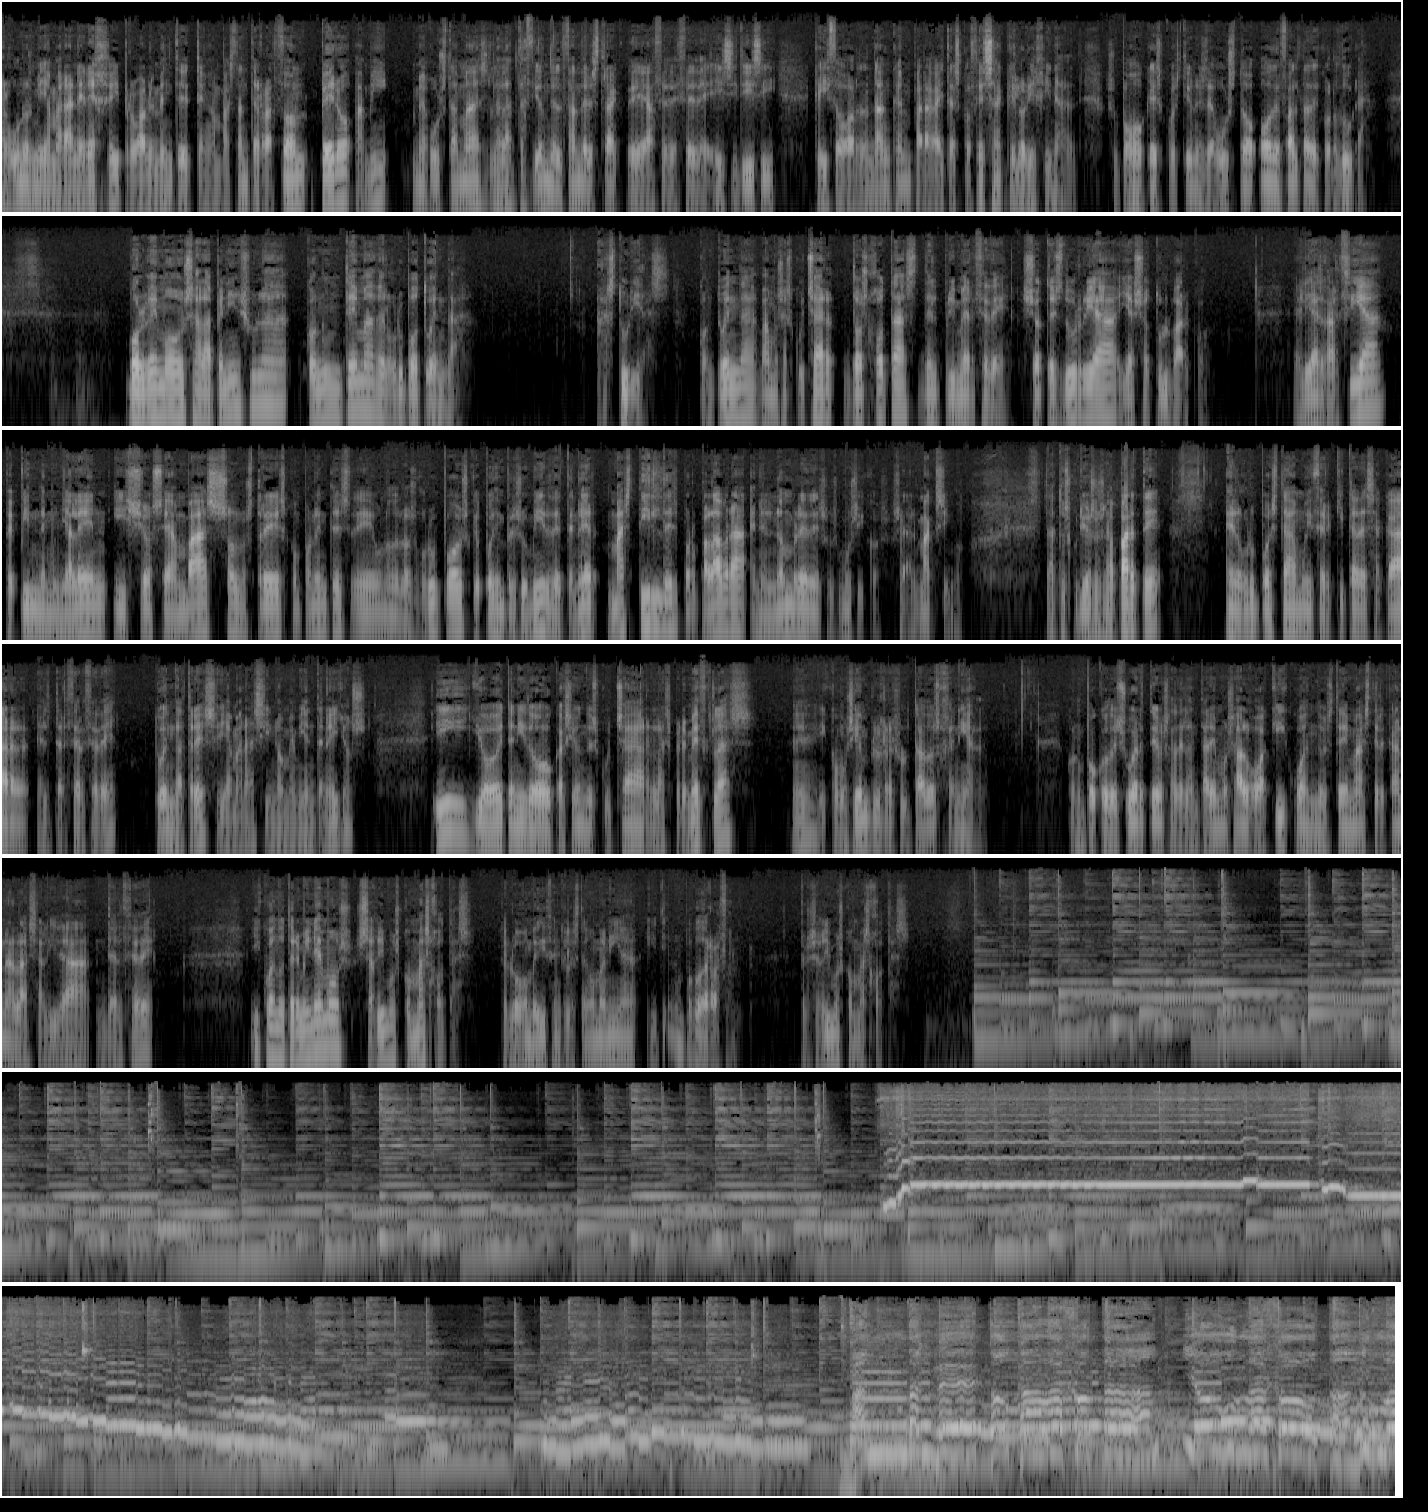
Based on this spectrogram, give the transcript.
Algunos me llamarán hereje y probablemente tengan bastante razón, pero a mí me gusta más la adaptación del Thunderstruck de ACDC de ACDC que hizo Gordon Duncan para gaita escocesa que el original. Supongo que es cuestiones de gusto o de falta de cordura. Volvemos a la península con un tema del grupo Tuenda. Asturias. Con Tuenda vamos a escuchar dos jotas del primer CD, Shotes Durria y Ashotul Barco. Elías García, Pepín de Muñalén y José Ambas son los tres componentes de uno de los grupos que pueden presumir de tener más tildes por palabra en el nombre de sus músicos, o sea, el máximo. Datos curiosos aparte, el grupo está muy cerquita de sacar el tercer CD, Tuenda 3 se llamará, si no me mienten ellos, y yo he tenido ocasión de escuchar las premezclas, ¿eh? y como siempre el resultado es genial. Con un poco de suerte os adelantaremos algo aquí cuando esté más cercana la salida del CD. Y cuando terminemos, seguimos con más jotas, que luego me dicen que les tengo manía y tienen un poco de razón. Pero seguimos con más jotas.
